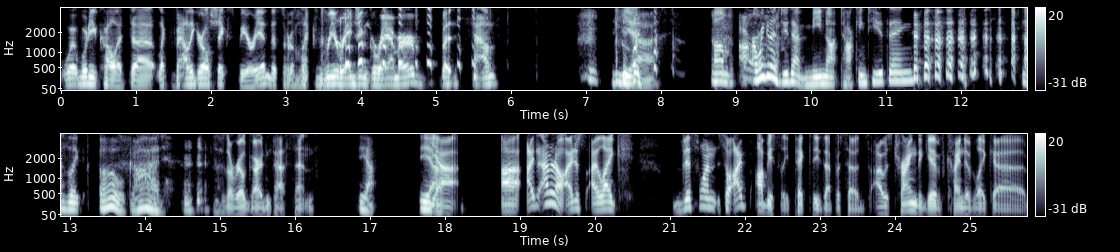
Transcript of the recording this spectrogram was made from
what, what do you call it? Uh like Valley Girl Shakespearean, this sort of like rearranging grammar, but it sounds yeah. Um, are, are we gonna do that me not talking to you thing? It's like, oh god, This was a real garden path sentence. yeah, yeah, Uh, I, I don't know. I just, I like this one. So I obviously picked these episodes. I was trying to give kind of like a,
